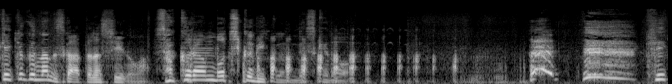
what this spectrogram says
結局何ですか？新しいのは。さくらんぼ乳首くんですけど。結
